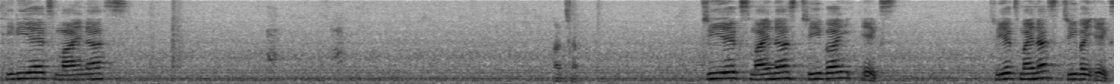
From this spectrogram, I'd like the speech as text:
থ্রি এক্স মাইনাস আচ্ছা। Three x minus three by x three x minus three by x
